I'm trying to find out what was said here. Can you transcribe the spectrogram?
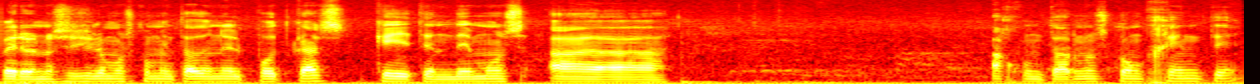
pero no sé si lo hemos comentado en el podcast, que tendemos a, a juntarnos con gente.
